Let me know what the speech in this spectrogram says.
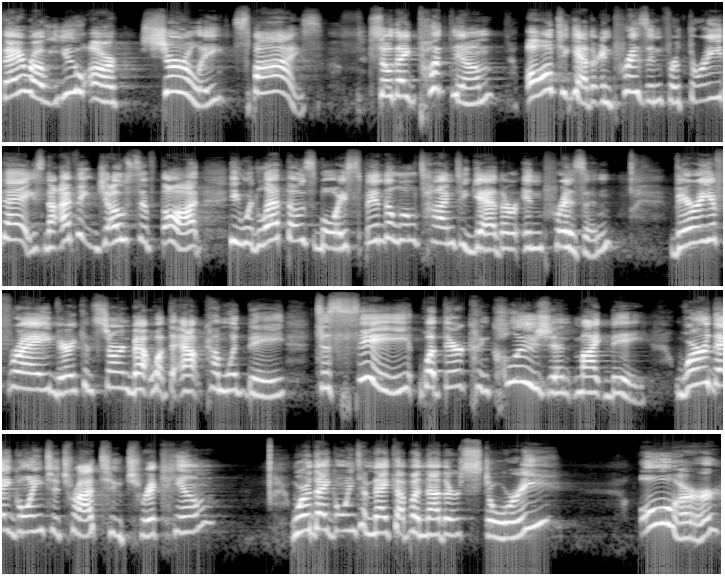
Pharaoh, you are surely spies. So they put them all together in prison for three days. Now, I think Joseph thought he would let those boys spend a little time together in prison, very afraid, very concerned about what the outcome would be to see what their conclusion might be. Were they going to try to trick him? Were they going to make up another story? Or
